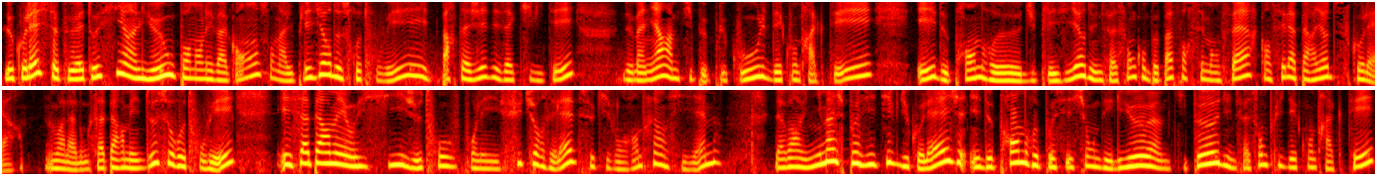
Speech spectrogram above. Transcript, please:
Le collège, ça peut être aussi un lieu où pendant les vacances, on a le plaisir de se retrouver et de partager des activités de manière un petit peu plus cool, décontractée et de prendre euh, du plaisir d'une façon qu'on peut pas forcément faire quand c'est la période scolaire. Voilà, donc ça permet de se retrouver et ça permet aussi, je trouve, pour les futurs élèves, ceux qui vont rentrer en sixième, d'avoir une image positive du collège et de prendre possession des lieux un petit peu d'une façon plus décontractée,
